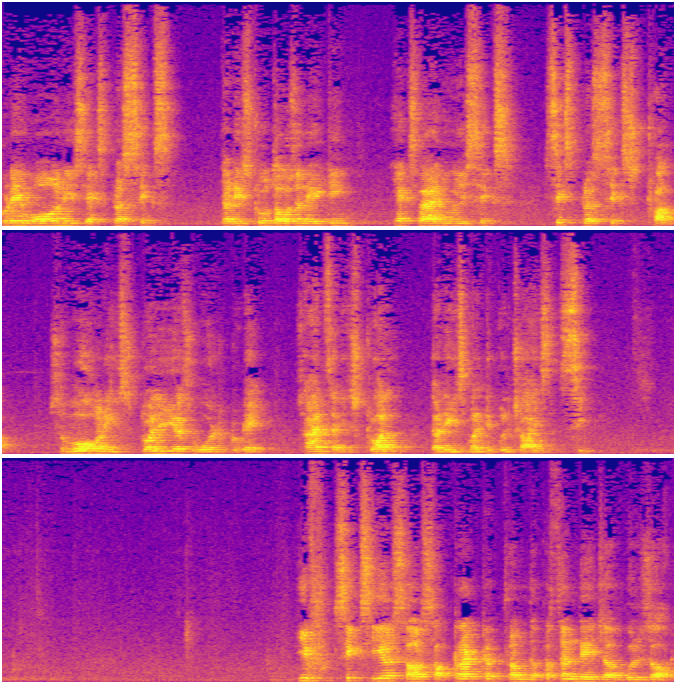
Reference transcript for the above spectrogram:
Today Mohan is x plus 6 that is 2018. X value is 6. 6 plus 6 12. So Mohan is 12 years old today. So answer is 12 that is multiple choice C. If 6 years are subtracted from the percentage of Gulzar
